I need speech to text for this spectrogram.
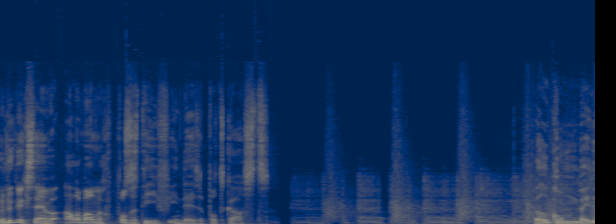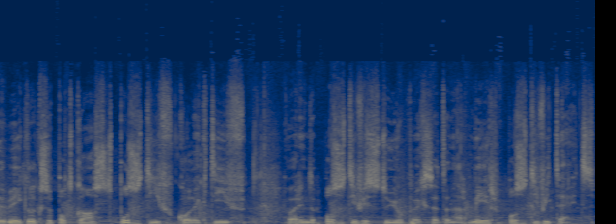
Gelukkig zijn we allemaal nog positief in deze podcast. Welkom bij de wekelijkse podcast Positief Collectief, waarin de positivisten u op weg zetten naar meer positiviteit.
